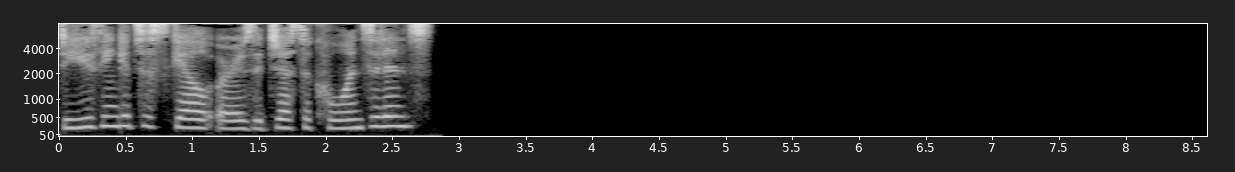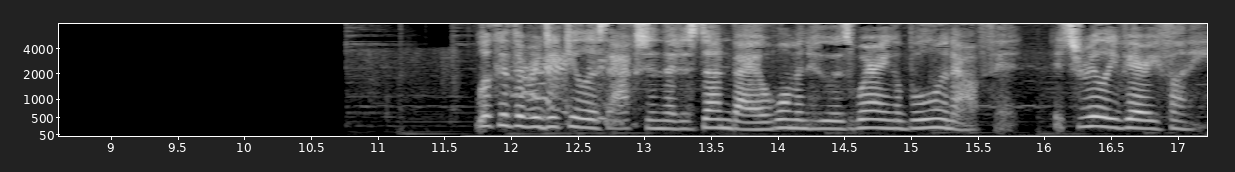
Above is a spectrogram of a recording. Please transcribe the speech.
Do you think it's a skill or is it just a coincidence? Look at the ridiculous action that is done by a woman who is wearing a balloon outfit, it's really very funny.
